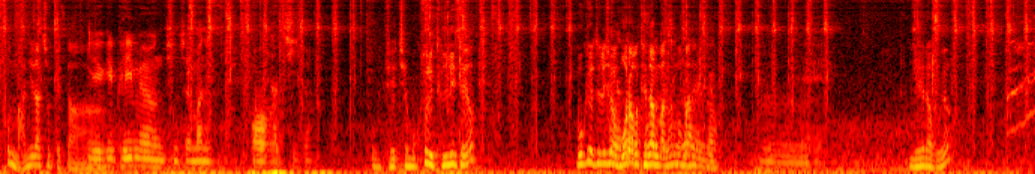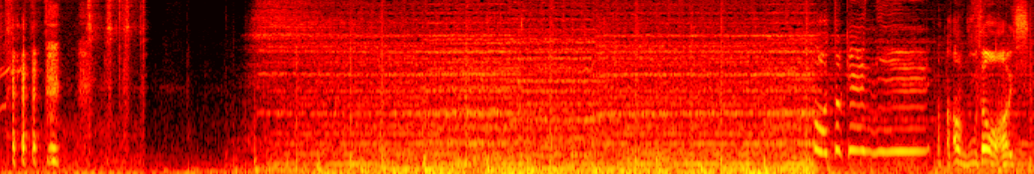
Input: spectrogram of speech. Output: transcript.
손 많이 다쳤겠다 여기 베이면 진짜 많이 다치죠. 오, 제, 제 목소리 들리세요? 목소리 들리시면 뭐라고 대답만 한 번만 해주세요 음, 네. 얘라고요? 어떻게 했니? 아 무서워. 아씨.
